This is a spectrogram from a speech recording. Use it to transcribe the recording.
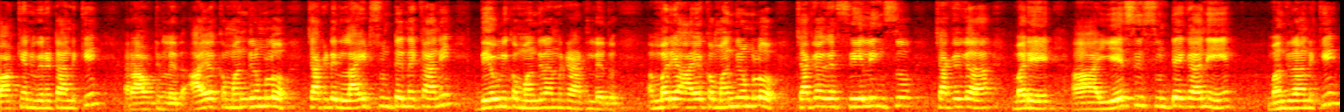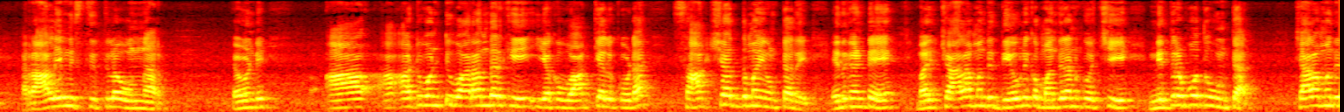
వాక్యాన్ని వినటానికి రావటం లేదు. ఆ యొక్క మందిరంలో చక్కటి లైట్స్ ఉంటేనే కానీ దేవుని యొక్క మందిరానికి రావట్లేదు మరి ఆ యొక్క మందిరంలో చక్కగా సీలింగ్స్ చక్కగా మరి ఏసీస్ ఉంటే కానీ మందిరానికి రాలేని స్థితిలో ఉన్నారు. ఏమండి? అటువంటి వారందరికీ ఈ యొక్క వాక్యాలు కూడా సాక్షార్థమై ఉంటుంది. ఎందుకంటే మరి చాలామంది దేవుని యొక్క మందిరానికి వచ్చి నిద్రపోతూ ఉంటారు. చాలామంది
